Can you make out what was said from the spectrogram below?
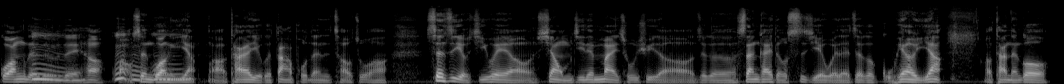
光的，对不对？哈，宝盛光一样啊，它有个大波段的操作哈，甚至有机会哦，像我们今天卖出去的哦，这个三开头四结尾的这个股票一样哦，它能够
